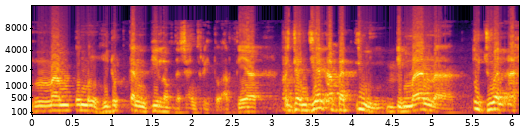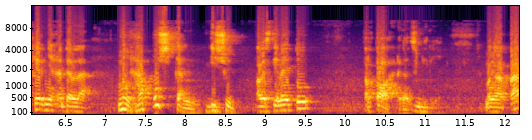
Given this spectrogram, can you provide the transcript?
mampu menghidupkan deal of the century itu. Artinya perjanjian abad ini di mana tujuan akhirnya adalah menghapuskan isu Palestina itu tertolak dengan sendirinya. Mengapa?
